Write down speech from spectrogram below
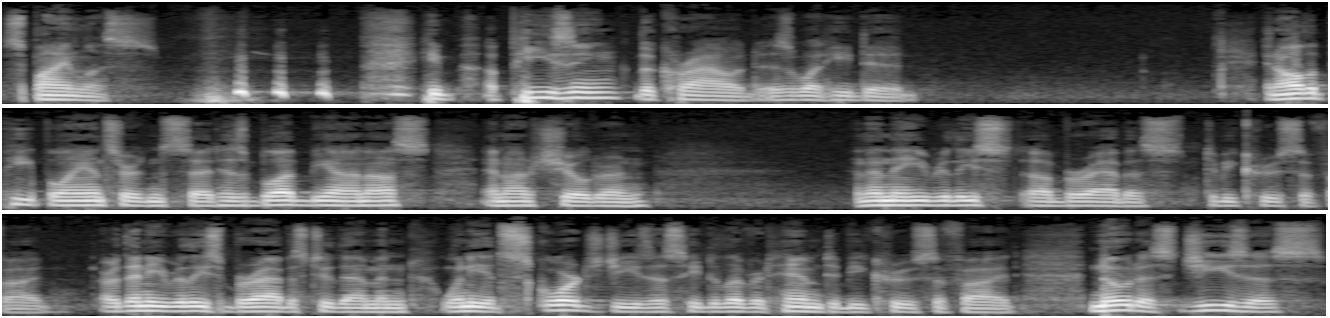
Spineless. he, appeasing the crowd is what he did. And all the people answered and said, His blood be on us and our children. And then he released uh, Barabbas to be crucified. Or then he released Barabbas to them, and when he had scourged Jesus, he delivered him to be crucified. Notice Jesus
